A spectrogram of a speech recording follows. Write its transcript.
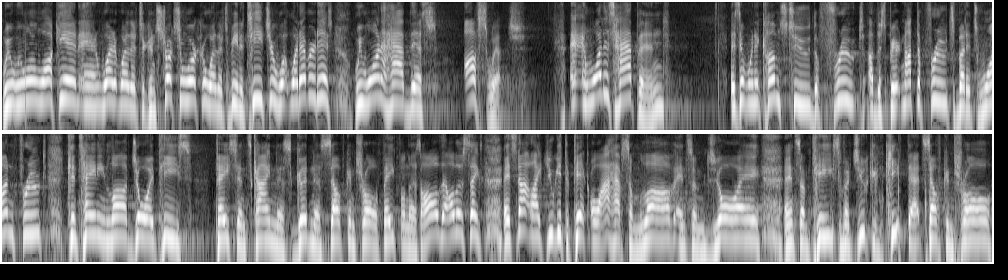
We, we want to walk in and what, whether it's a construction worker, whether it's being a teacher, what, whatever it is, we want to have this off switch. And, and what has happened is that when it comes to the fruit of the Spirit, not the fruits, but it's one fruit containing love, joy, peace, patience, kindness, goodness, self control, faithfulness, all, the, all those things. It's not like you get to pick, oh, I have some love and some joy and some peace, but you can keep that self control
